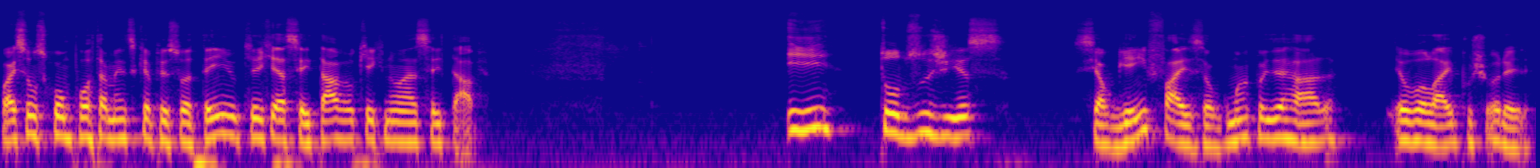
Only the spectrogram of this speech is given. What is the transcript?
Quais são os comportamentos que a pessoa tem, o que é aceitável, o que não é aceitável. E todos os dias, se alguém faz alguma coisa errada, eu vou lá e puxo a orelha.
